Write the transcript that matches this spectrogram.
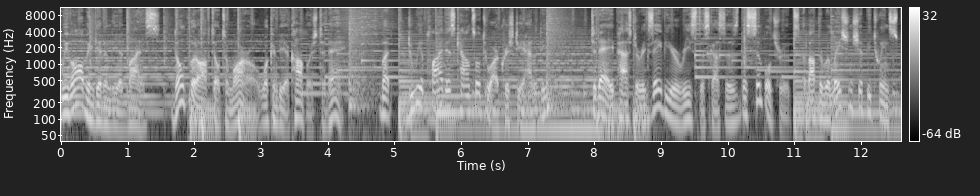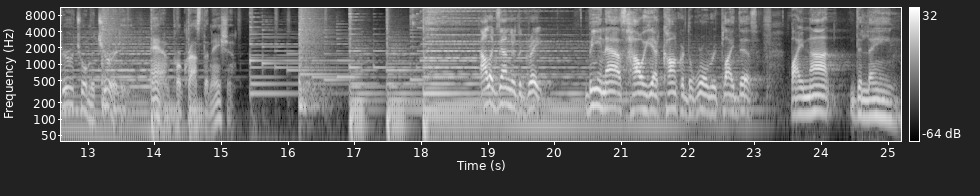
We've all been given the advice don't put off till tomorrow what can be accomplished today. But do we apply this counsel to our Christianity? Today, Pastor Xavier Ries discusses the simple truths about the relationship between spiritual maturity and procrastination. Alexander the Great, being asked how he had conquered the world, replied this by not delaying.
